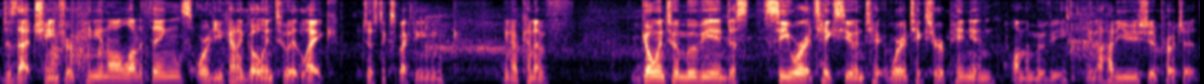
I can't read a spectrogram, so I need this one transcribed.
does that change your opinion on a lot of things, or do you kind of go into it like just expecting, you know, kind of go into a movie and just see where it takes you and ta where it takes your opinion on the movie? You know, how do you usually approach it?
